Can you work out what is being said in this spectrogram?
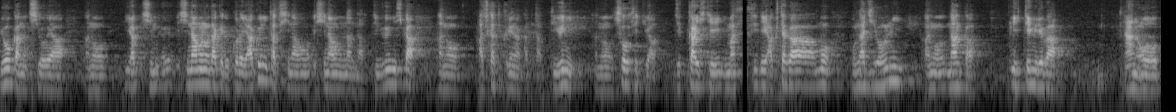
洋家の父親は、あの、や、品物だけど、これは役に立つ品物、品物なんだっていうふうにしか、あの、扱ってくれなかったっていうふうに、あの、漱石は実戒しています。それで、芥川も同じように、あの、なんか、言ってみれば、あの、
